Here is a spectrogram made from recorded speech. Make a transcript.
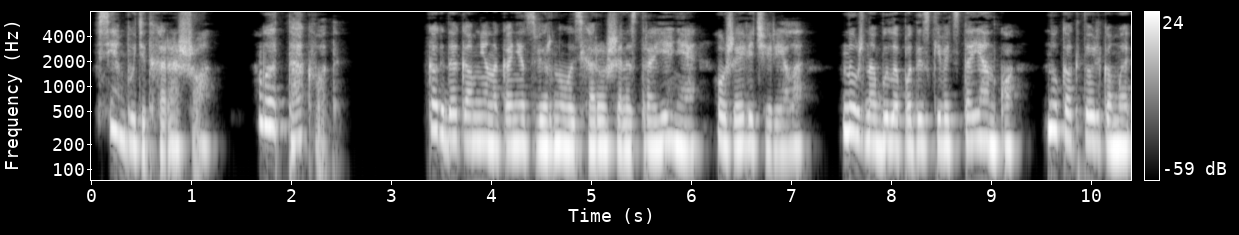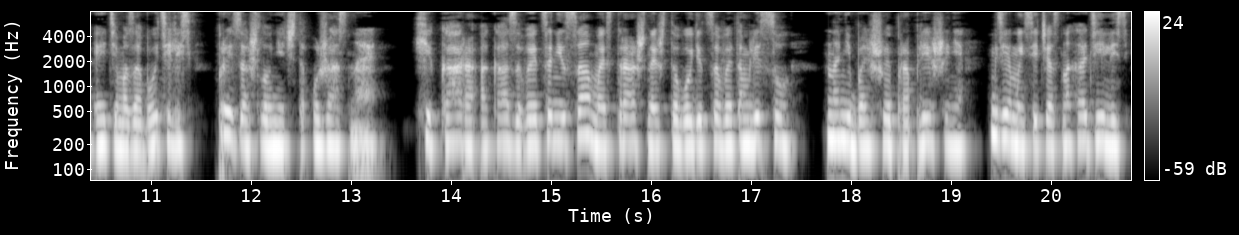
всем будет хорошо. Вот так вот. Когда ко мне наконец вернулось хорошее настроение, уже вечерело. Нужно было подыскивать стоянку, но как только мы этим озаботились, произошло нечто ужасное. Хикара, оказывается, не самое страшное, что водится в этом лесу – на небольшой проплешине, где мы сейчас находились,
